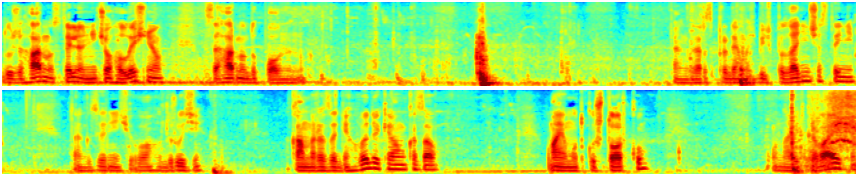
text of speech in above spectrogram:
Дуже гарно, стильно, нічого лишнього, все гарно доповнено. Так, зараз пройдемось більш по задній частині. Так, зверніть увагу, друзі. Камера заднього виду, як я вам казав. Маємо таку шторку. Вона відкривається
